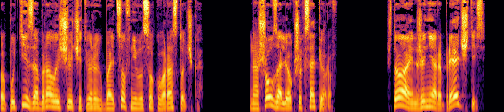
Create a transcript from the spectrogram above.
По пути забрал еще четверых бойцов невысокого росточка. Нашел залегших саперов. Что, инженеры, прячетесь?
